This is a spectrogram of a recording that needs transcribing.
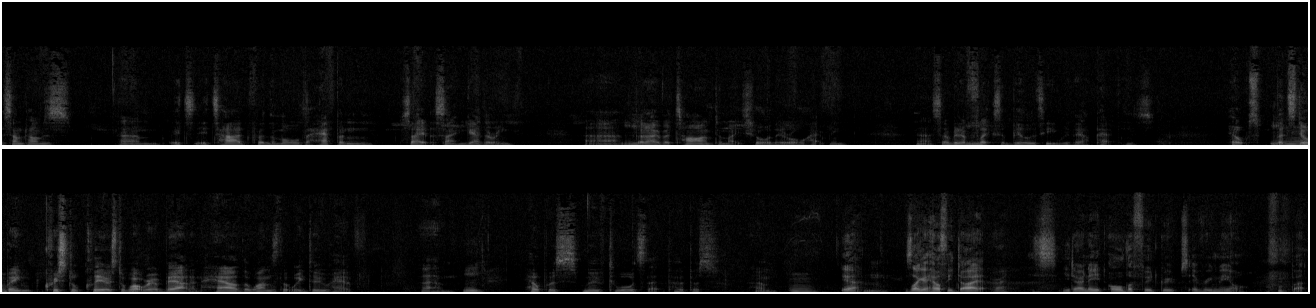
Sometimes um, it's it's hard for them all to happen, say, at the same gathering, uh, but over time to make sure they're all happening. Uh, so a bit of flexibility with our patterns helps, but still being crystal clear as to what we're about and how the ones that we do have um, Mm. help us move towards that purpose. Um, Yeah, mm. it's like a healthy diet, right? It's, you don't eat all the food groups every meal, but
